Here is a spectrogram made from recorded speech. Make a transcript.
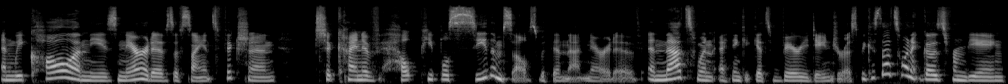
And we call on these narratives of science fiction to kind of help people see themselves within that narrative. And that's when I think it gets very dangerous because that's when it goes from being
